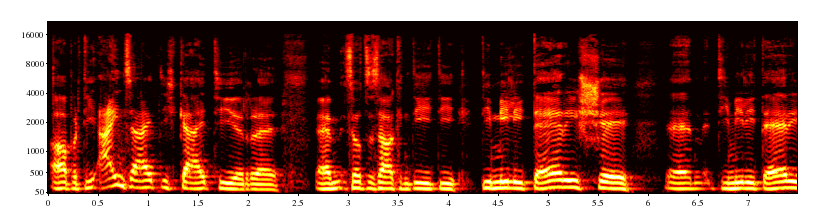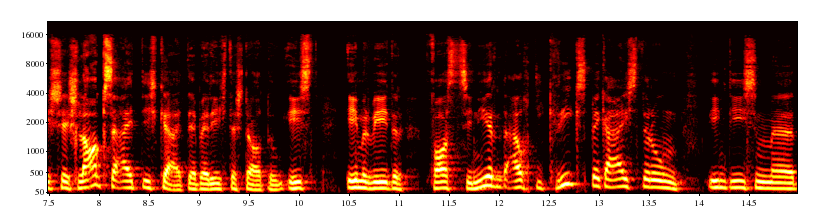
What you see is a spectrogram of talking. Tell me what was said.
aber die Einseitigkeit hier, äh, ähm, sozusagen die, die, die militärische die militärische Schlagseitigkeit der Berichterstattung ist immer wieder faszinierend. Auch die Kriegsbegeisterung in diesem äh,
